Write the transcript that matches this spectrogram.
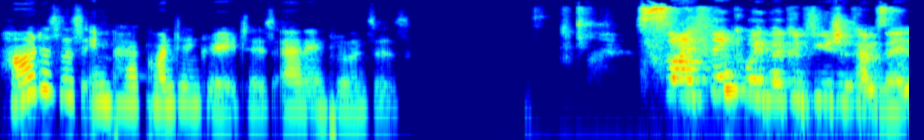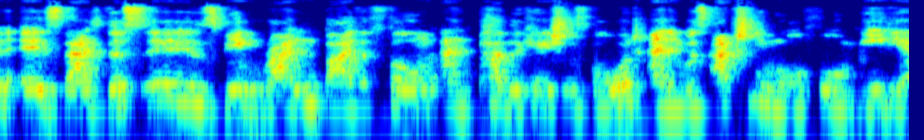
How does this impact content creators and influencers? So I think where the confusion comes in is that this is being run by the Film and Publications Board, and it was actually more for media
